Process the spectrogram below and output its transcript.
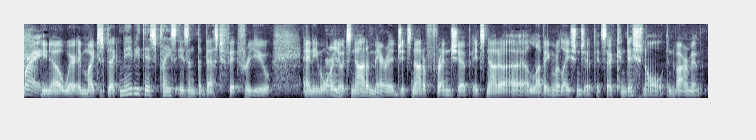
Right. You know, where it might just be like, maybe this place isn't the best fit for you anymore. You know, mm. it's not a marriage, it's not a friendship, it's not a, a loving relationship, it's a conditional environment.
